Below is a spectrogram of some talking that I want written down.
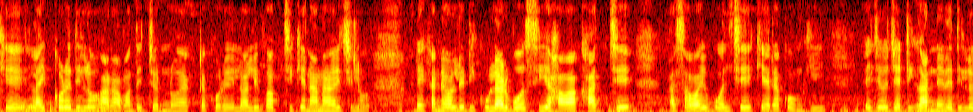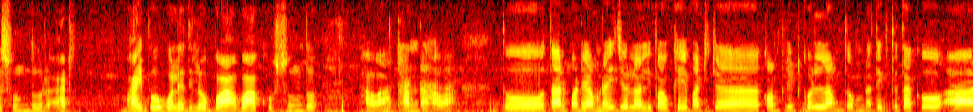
খেয়ে লাইক করে দিল। আর আমাদের জন্য একটা করে ললিপপ চিকেন আনা হয়েছিল। আর এখানে অলরেডি কুলার বসিয়ে হাওয়া খাচ্ছে। আর সবাই বলছে কীরকম কী? এই যে জেঠি ঘাট নেড়ে দিল সুন্দর। আর ভাইপোও বলে দিল, বাহ বাহ, খুব সুন্দর হাওয়া, ঠান্ডা হাওয়া। তো তারপরে আমরা এই যে ললিপপ খেয়ে পার্টিটা কমপ্লিট করলাম, তোমরা দেখতে থাকো আর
